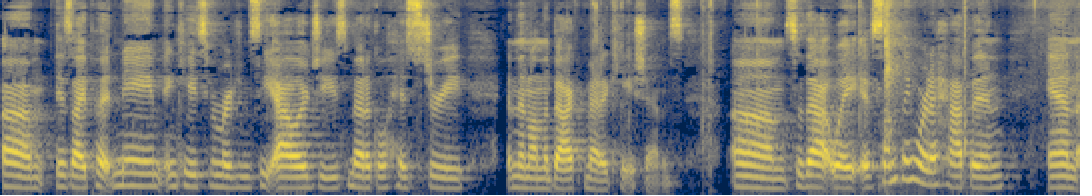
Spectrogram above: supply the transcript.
um, is I put name in case of emergency allergies, medical history, and then on the back medications. Um, so that way, if something were to happen and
